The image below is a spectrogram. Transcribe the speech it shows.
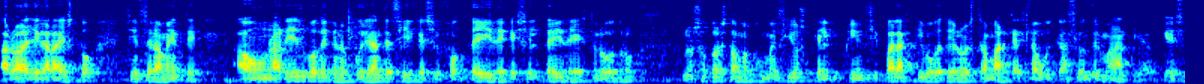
a la hora de llegar a esto. Sinceramente, aun a riesgo de que nos pudieran decir que si Fonteide, que si el Teide, esto y lo otro, nosotros estamos convencidos que el principal activo que tiene nuestra marca es la ubicación del manantial, que es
